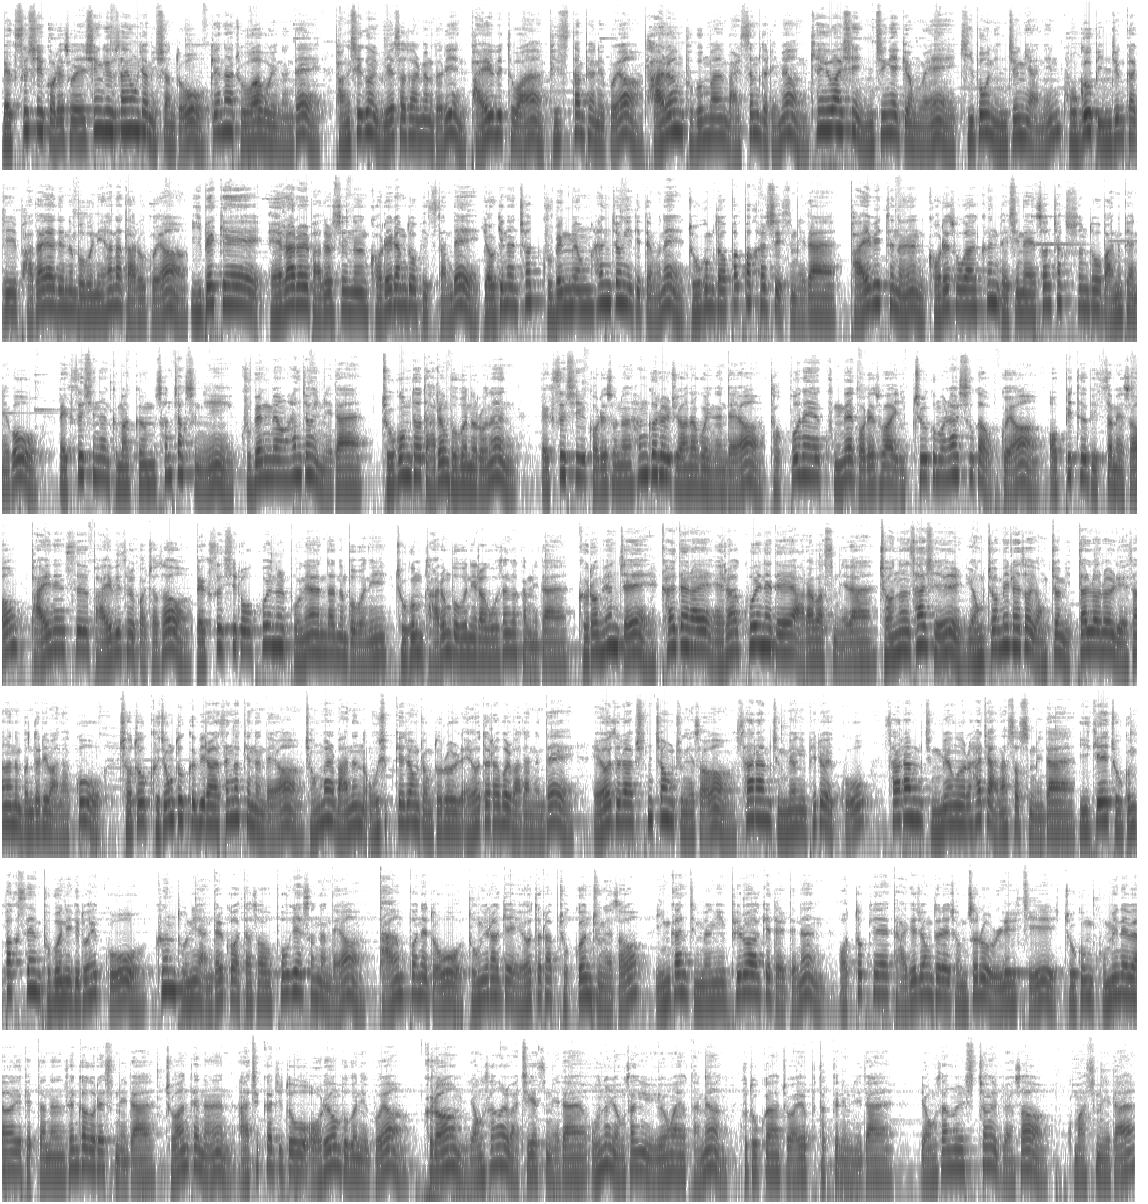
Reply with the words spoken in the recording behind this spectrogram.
맥스시 거래소의 신규 사용자 미션도 꽤나 좋아 보이는데 방식은 위에서 설명드린 바이비트와 비슷한 편이고요. 다른 부분만 말씀드리면 KYC 인증의 경우에 기본 인증이 아닌 고급 인증까지 받아야 되는 부분이 하나 다르고요. 200개 에라를 받을 수 있는 거래량도 비슷한데 여기는 첫 900명 한정이기 때문에 조금 더 빡빡할 수 있습니다. 바이비트는 거래소가 큰 대신에 선착순도 많은 편이고 맥스시는 그만큼 선착순이 900명 한정입니다. 조금 더 다른 부분으로는 맥스시 거래소는 한글을 지원하고 있는데요. 덕분에 국내 거래소와 입출금을 할 수가 없고요. 업비트 빗썸에서 바이낸스 바이빗을 거쳐서 맥스시로 코인을 보내야 한다는 부분이 조금 다른 부분이라고 생각합니다. 그럼 현재 칼데라의 에라 코인에 대해 알아봤습니다. 저는 사실 0.1에서 0.2달러를 예상하는 분들이 많았고 저도 그 정도 급이라 생각했는데요. 정말 많은 50계정 정도를 에어드랍을 받았는데 에어드랍 신청 중에서 사람 증명이 필요했고 사람 증명을 하지 않았었습니다. 이게 조금 빡센 부분이기도 했고 큰 돈이 안 될 것 같아서 포기했었는데요. 다음번에도 동일하게 에어드랍 조건 중에서 인간 증명이 필요하게 될 때는 어떻게 다계정들의 점수를 올릴지 조금 고민해 봐야겠다는 생각을 했습니다. 저한테는 아직까지도 어려운 부분이고요. 그럼 영상을 마치겠습니다. 오늘 영상이 유용하였다면 구독과 좋아요 부탁드립니다. 영상을 시청해주셔서 고맙습니다.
